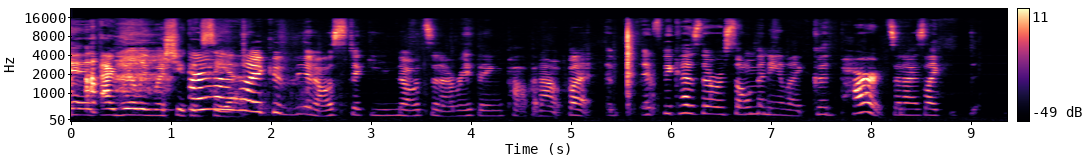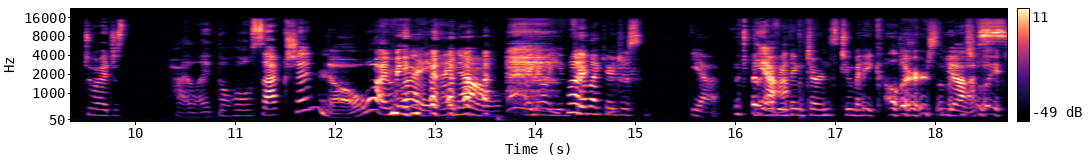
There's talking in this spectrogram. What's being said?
it, I really wish you could I see have, it. like you know sticky notes and everything popping out, but it's because there were so many like good parts, and I was like, do I just highlight the whole section? No, I mean, right, I know. I know. You Like- feel like you're just yeah. Yeah. Everything turns too many colors eventually. yes.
